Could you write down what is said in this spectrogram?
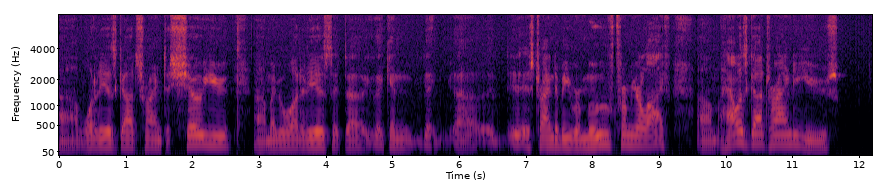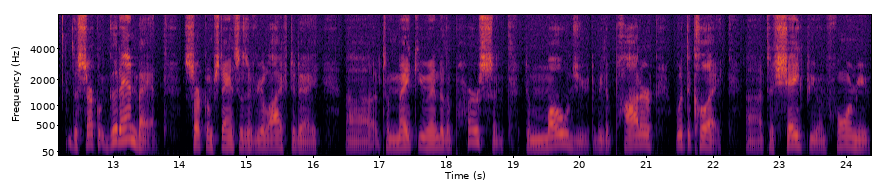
uh, what it is God's trying to show you, uh, maybe what it is that that can that, is trying to be removed from your life. Um, how is God trying to use the circle, good and bad, circumstances of your life today? Uh, to make you into the person, to mold you, to be the potter with the clay, uh, to shape you and form you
